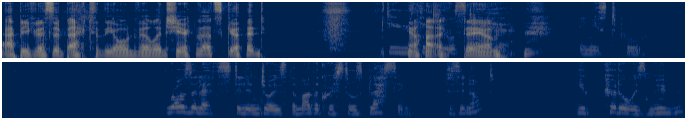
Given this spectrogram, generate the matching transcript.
Happy visit back to the old village here. That's good. Do you God think oh, you will stay damn. here in Eastpool? Rosalith still enjoys the Mother Crystal's blessing, does it not? You could always move.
